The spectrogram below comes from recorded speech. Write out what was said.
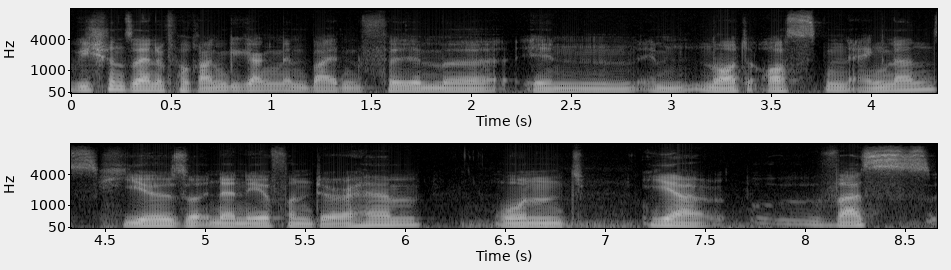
wie schon seine vorangegangenen beiden Filme, in, im Nordosten Englands, hier so in der Nähe von Durham. Und ja, was,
